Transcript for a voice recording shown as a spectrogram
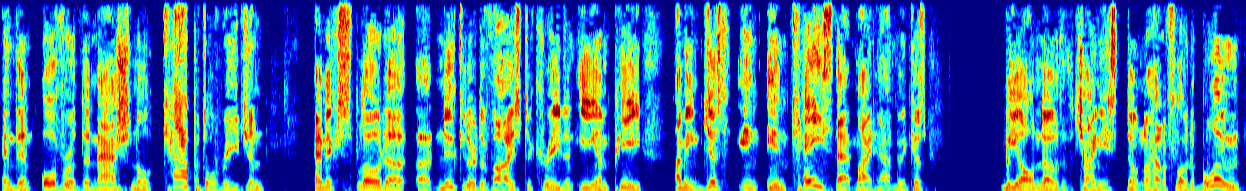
and then over the national capital region and explode a, a nuclear device to create an EMP. I mean, just in, in case that might happen, because we all know that the Chinese don't know how to float a balloon.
